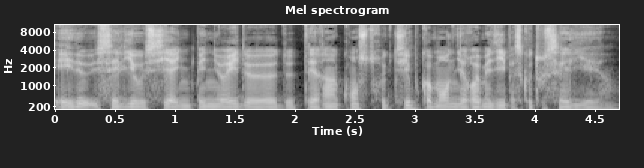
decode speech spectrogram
et c'est lié aussi à une pénurie de, de terrains constructibles. Comment on y remédie? Parce que tout ça est lié. Hein.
